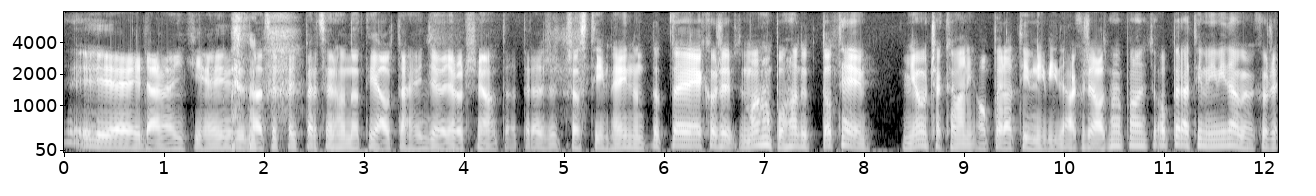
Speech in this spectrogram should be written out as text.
Jej, daranky, hej, že 25% hodnoty auta, hej, 9-ročné auto. A teraz, že čo s tým, hej, no to, to je akože z môjho pohľadu, toto je neočakávaný operatívny výdaj, akože ale z môjho pohľadu operatívny výdaj, akože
